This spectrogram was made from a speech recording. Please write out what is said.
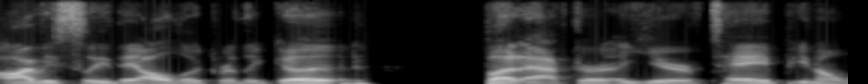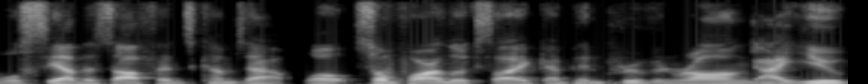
obviously, they all looked really good. But after a year of tape, you know, we'll see how this offense comes out. Well, so far it looks like I've been proven wrong. Aiyuk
